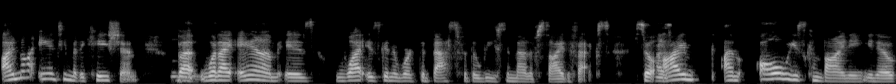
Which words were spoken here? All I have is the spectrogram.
I'm not anti-medication, but what I am is what is going to work the best for the least amount of side effects. So. I'm I'm always combining, you know,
